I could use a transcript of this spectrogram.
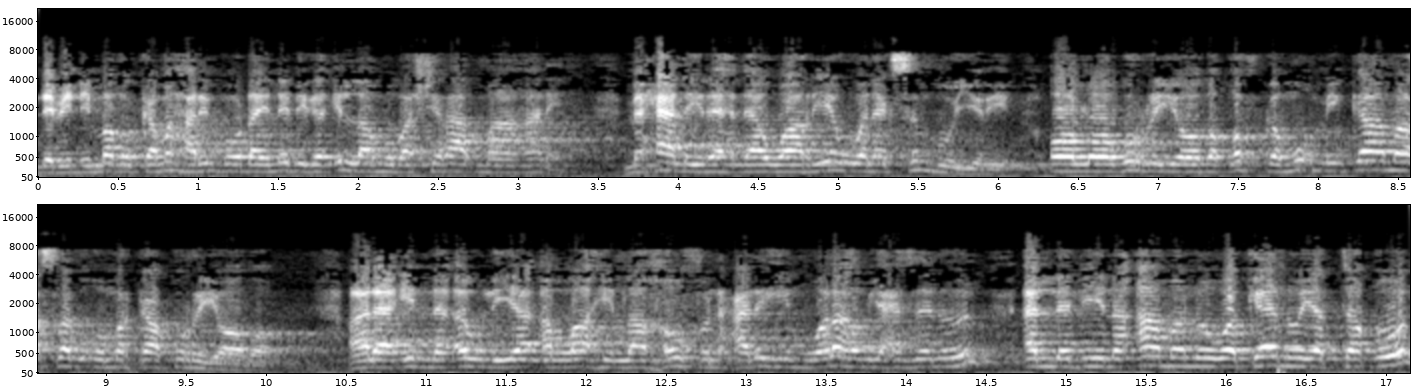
Nebinimadu kama harin buu dhahay nebiga ilaa mubashiraad maahane maxaa la yidhaahdaa waa riyo wanaagsan buu yidhi oo loogu riyoodo qofka mu'minka ama asaga uu markaa ku riyoodo alaa ina أwliyaaء allahi laa khawfun calayhim walaa hum yaxzanuun aladiina aamanuu wakanuu yattaquun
